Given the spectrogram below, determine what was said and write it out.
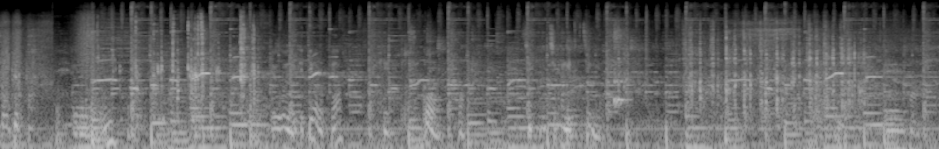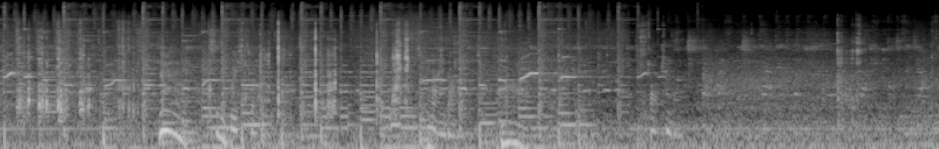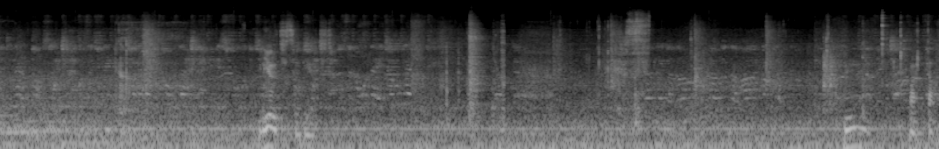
너무 배고파 네 요거는 요거는 이렇게 띄워 놓고요. 이렇게 두꺼워 두꺼워 묵직한 게 특징이에요. 치즈 보이시죠? 장난 아니다. 리얼 치즈, 리얼 치즈. 음, 맛있다.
